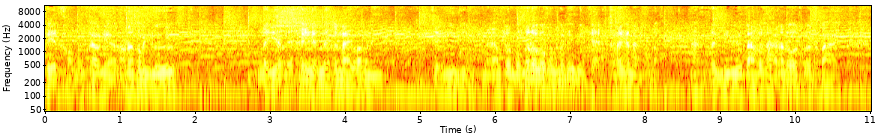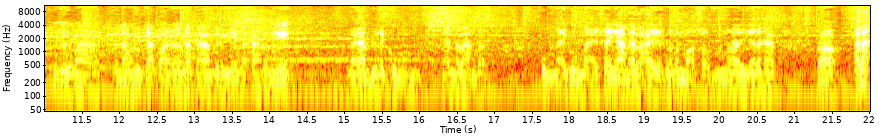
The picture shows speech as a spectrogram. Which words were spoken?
เพจของแพลเนียเขานะเขามีรื้อละเอียดเลยให้เห็นเลยข้างในว่ามันเจ๋งจริงๆนะครับส่วนผมแล้วเราก็คงไม่ได้มีแกะอะไรขนาดนั้นหรอกนะเป็นรีวิวตามภาษาแล้วโลดสบายก็คือมาแนะนำให้รู้จักว่าเออหน้าตามเป็นอย่างนี้ราคาเท่านี้นะครับอยู่ในกลุ่มการตลาดแบบกลุ่มไหนกลุ่มไหนใช้งานอะไร แล้วมันเหมาะสมอะไรเงี้ยนะครับ ก็ไปละ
